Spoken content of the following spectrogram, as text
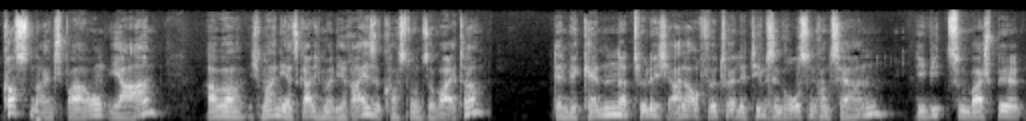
Kosteneinsparung, ja, aber ich meine jetzt gar nicht mal die Reisekosten und so weiter. Denn wir kennen natürlich alle auch virtuelle Teams in großen Konzernen, die wie zum Beispiel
